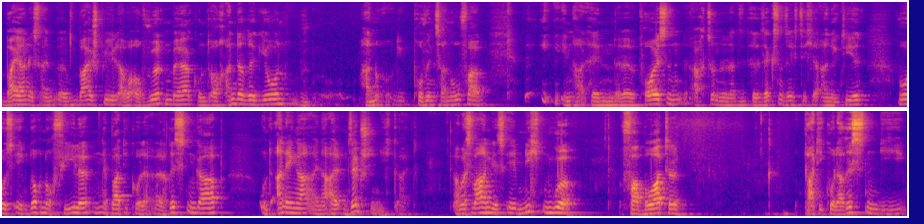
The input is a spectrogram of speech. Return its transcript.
Bayern ist ein äh, Beispiel, aber auch Württemberg und auch andere Regionen, die Provinz Hannover in, in äh, Preußen 1866 annektiert, wo es eben doch noch viele Partikularisten gab und Anhänger einer alten Selbstständigkeit. Aber es waren jetzt eben nicht nur verbohrte Partikularisten, die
